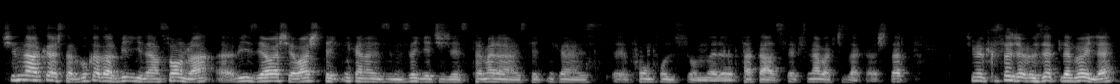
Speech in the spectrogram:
Şimdi arkadaşlar bu kadar bilgiden sonra e, biz yavaş yavaş teknik analizimize geçeceğiz. Temel analiz, teknik analiz, e, fon pozisyonları, takas hepsine bakacağız arkadaşlar. Şimdi kısaca özetle böyle.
